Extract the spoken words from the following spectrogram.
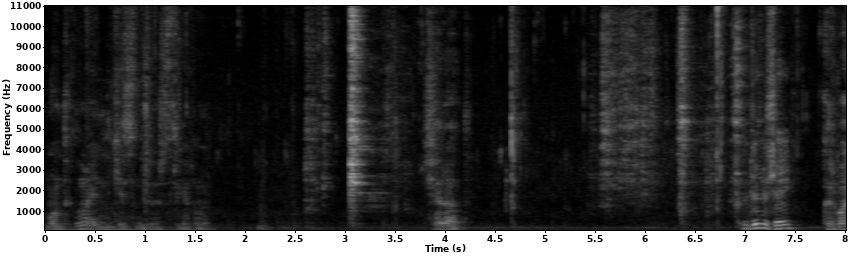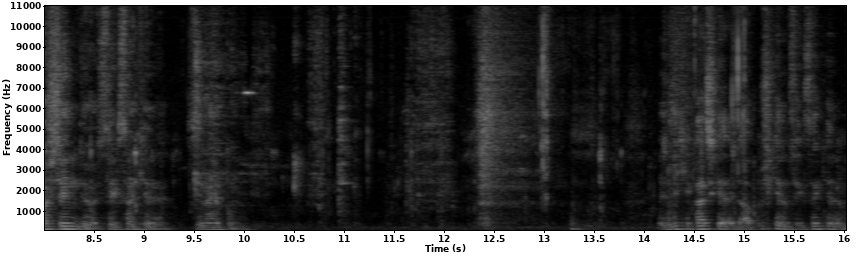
Mantıklı mı? Elini kesin diyor hırsızlık yapanın. Şerat. Kötü bir şey. Kırbaçlayın diyor 80 kere. Zina yapın. 50 kere kaç kere? 60 kere mi 80 kere mi?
